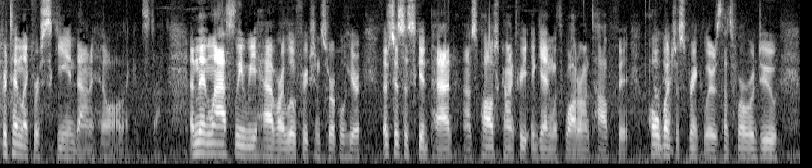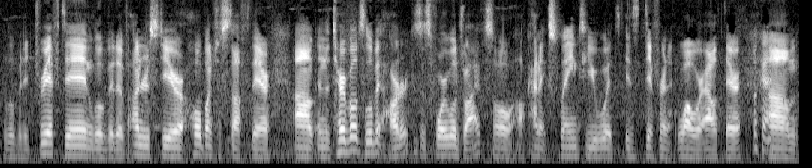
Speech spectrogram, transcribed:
pretend like we're skiing down a hill, all that good stuff. And then lastly, we have our low friction circle here. That's just a skid pad. Uh, it's polished concrete, again, with water on top of it. Whole Okay. bunch of sprinklers. That's where we'll do a little bit of drifting, a little bit of understeer, a whole bunch of stuff there. Um, and the turbo, it's a little bit harder because it's four wheel drive. So I'll kind of explain to you what is different while we're out there. Okay. Um,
